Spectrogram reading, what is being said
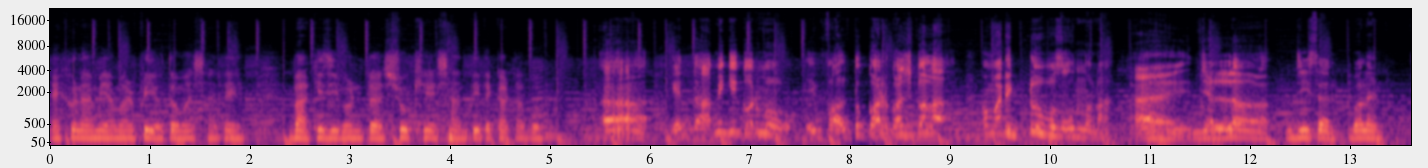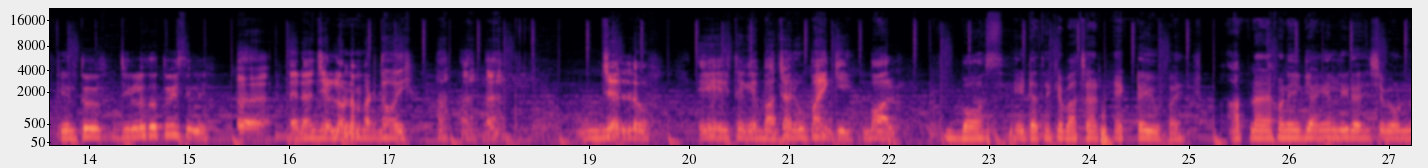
এখন আমি আমার প্রিয়তমার সাথে বাকি জীবনটা সুখে শান্তিতে কাটাবো। আহ, কিন্তু আমি কি করব? এই ফালতু কর্কশ গলা আমার একটু পছন্দ না। জেল্লো। জি স্যার বলেন। কিন্তু জিল্লো তো তুই ছিলি। আহ, এটা জেল্লো নাম্বার দুই। জেল্লো এই থেকে বাঁচার উপায় কি? বল। বস এটা থেকে বাঁচার একটাই উপায়। আপনার এখন এই গ্যাংয়ের লিডার হিসেবে অন্য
